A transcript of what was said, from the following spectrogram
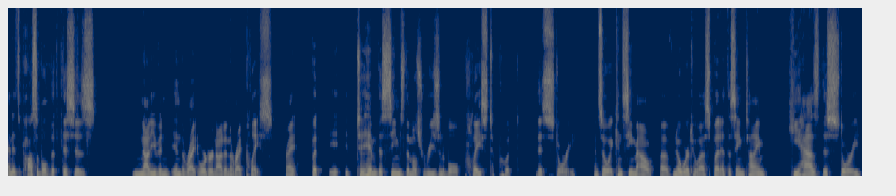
And it's possible that this is not even in the right order, not in the right place, right? But it, it, to him, this seems the most reasonable place to put this story. And so it can seem out of nowhere to us, but at the same time, he has this story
